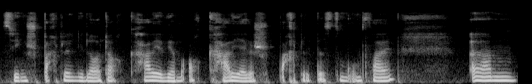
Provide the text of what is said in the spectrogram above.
Deswegen spachteln die Leute auch Kaviar. Wir haben auch Kaviar gespachtelt bis zum Umfallen. Ähm,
